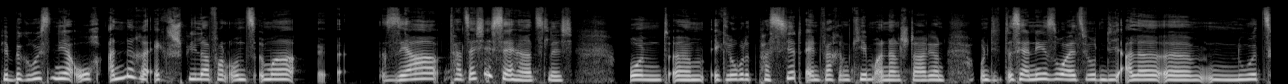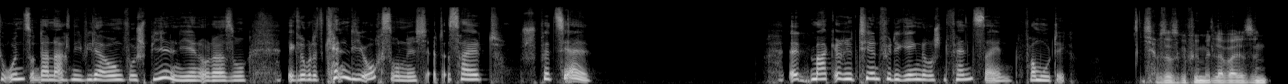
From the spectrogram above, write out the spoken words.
wir begrüßen ja auch andere Ex-Spieler von uns immer äh, sehr, tatsächlich sehr herzlich. Und ähm, ich glaube, das passiert einfach in keinem anderen Stadion. Und das ist ja nicht so, als würden die alle ähm, nur zu uns und danach nie wieder irgendwo spielen gehen oder so. Ich glaube, das kennen die auch so nicht. Es ist halt speziell. Es mag irritierend für die gegnerischen Fans sein, vermute ich. Ich habe so das Gefühl, mittlerweile sind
